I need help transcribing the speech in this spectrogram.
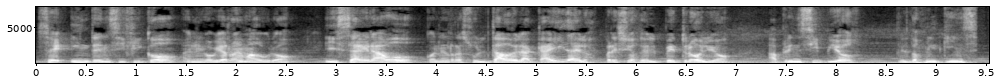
se intensificó en el gobierno de Maduro y se agravó con el resultado de la caída de los precios del petróleo a principios del 2015.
